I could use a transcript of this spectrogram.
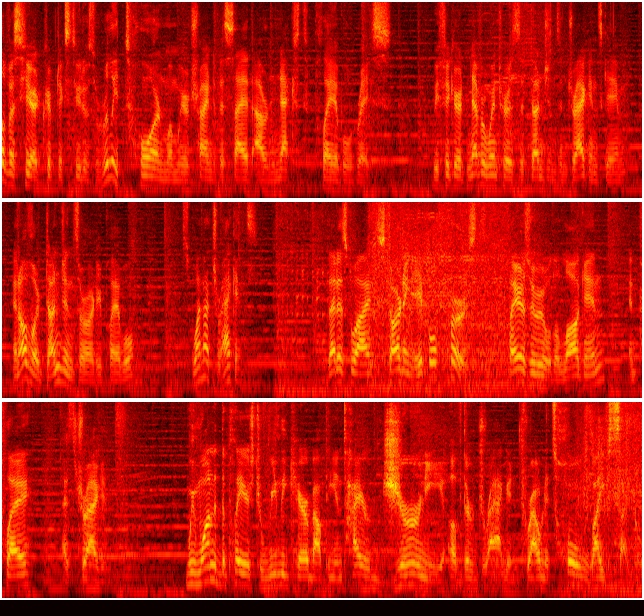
all of us here at Cryptic Studios were really torn when we were trying to decide our next playable race. We figured Neverwinter is a Dungeons and Dragons game, and all of our dungeons are already playable, so why not dragons? That is why, starting April 1st, players will be able to log in and play as dragons. We wanted the players to really care about the entire journey of their dragon throughout its whole life cycle.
